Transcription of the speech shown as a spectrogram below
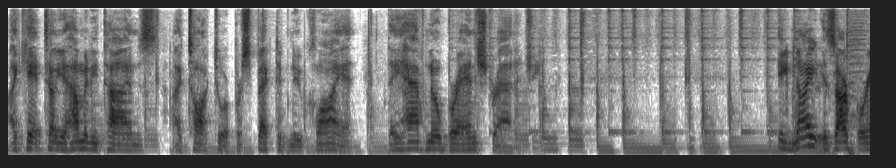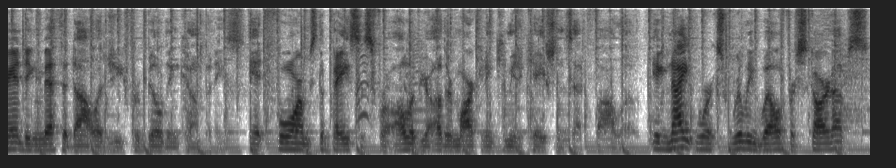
I can't tell you how many times I talk to a prospective new client, they have no brand strategy. Ignite is our branding methodology for building companies. It forms the basis for all of your other marketing communications that follow. Ignite works really well for startups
